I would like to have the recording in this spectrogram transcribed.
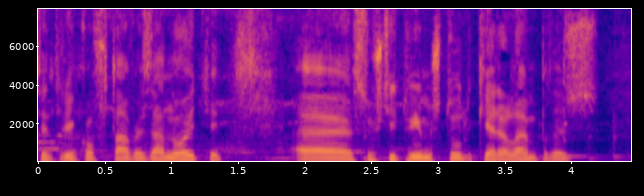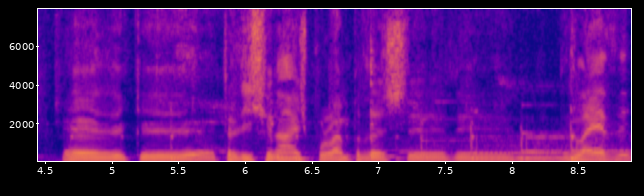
sentirem confortáveis à noite. substituímos tudo que era lâmpadas eh, que, tradicionais por lâmpadas eh, de, de LED,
